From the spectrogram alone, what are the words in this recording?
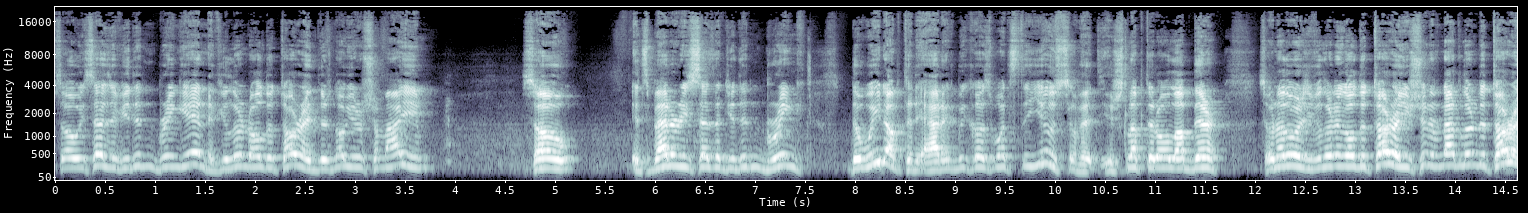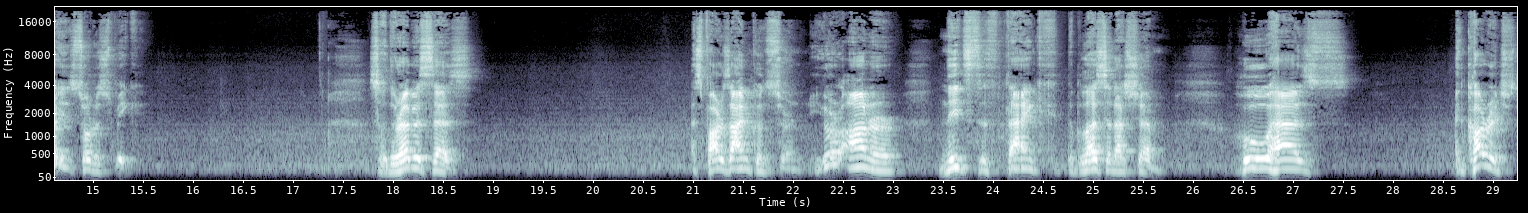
So he says, if you didn't bring in, if you learned all the Torah, there's no Yiras Shamayim, so it's better, he says, that you didn't bring the wheat up to the attic because what's the use of it? You slept it all up there. So, in other words, if you're learning all the Torah, you should have not learned the Torah, so to speak. So the Rebbe says, as far as I'm concerned, your honor needs to thank the blessed Hashem, who has encouraged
